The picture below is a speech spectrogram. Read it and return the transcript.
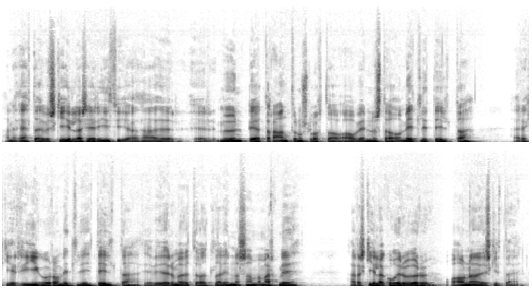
Þannig þetta hefur skilað sér í því að það er, er mun betra andrumsloft á, á vinnustaf og milli deilda. Það er ekki rígur á milli deilda því við erum auðvitað öll að vinna sama markmiði. Það er að skila góðir öru og ánaða viðskiptaðin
